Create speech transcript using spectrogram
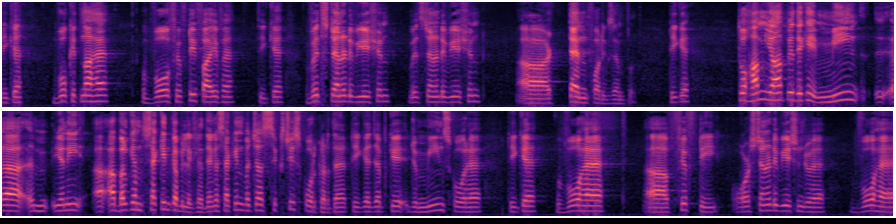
ठीक है, वो कितना है? वो 55 है, ठीक है? With standard deviation with standard deviation ten for example ठीक है? तो हम यहाँ पे देखें मीन यानी बल्कि हम सेकंड का भी लिख लेते हैं। अगर सेकंड बच्चा 60 स्कोर करता है, ठीक है? जबकि जो मीन स्कोर है, ठीक है, वो है फिफ्टी और स्टैंडर्ड डिविएशन जो है, वो है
